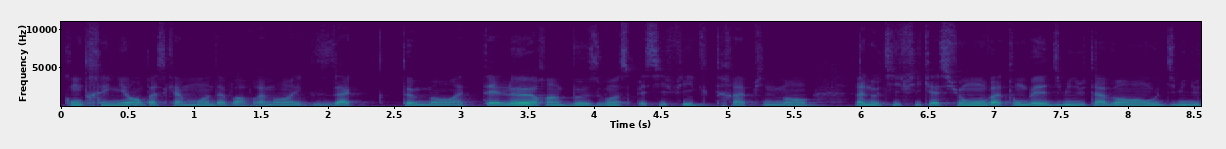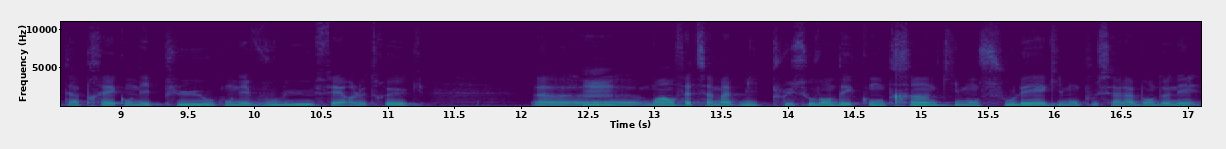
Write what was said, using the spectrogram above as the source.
contraignant parce qu'à moins d'avoir vraiment exact à telle heure un besoin spécifique, très rapidement, la notification va tomber 10 minutes avant ou 10 minutes après qu'on ait pu ou qu'on ait voulu faire le truc. Euh, hmm. Moi, en fait, ça m'a mis plus souvent des contraintes qui m'ont saoulé, qui m'ont poussé à l'abandonner.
